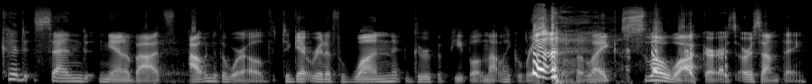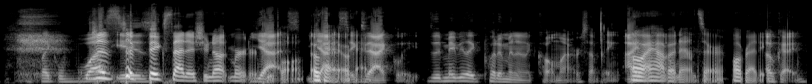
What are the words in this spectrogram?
could send nanobots out into the world to get rid of one group of people, not like racial, but like slow walkers or something, like what is Just to fix that issue, not murder yes, people. Okay. yes, okay. exactly. Maybe like put them in a coma or something. Oh, I have know. an answer already. Okay.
